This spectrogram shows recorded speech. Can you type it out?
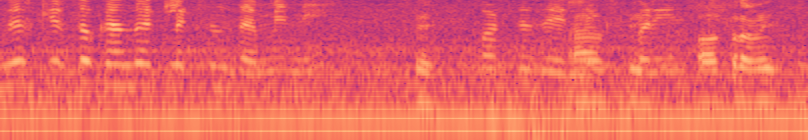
Tienes que ir tocando el claxon también, ¿eh? Sí. Es parte de la Ah, sí, experiencia. Otra vez.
